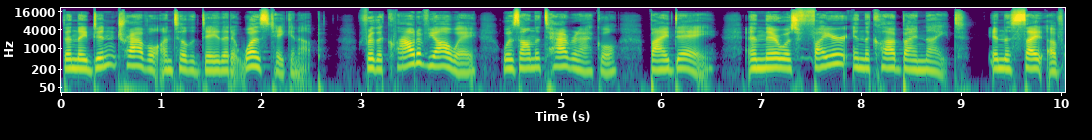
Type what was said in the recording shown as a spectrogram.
then they didn't travel until the day that it was taken up. For the cloud of Yahweh was on the tabernacle by day, and there was fire in the cloud by night, in the sight of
